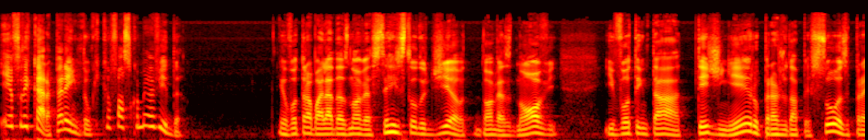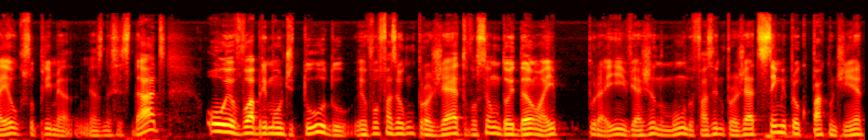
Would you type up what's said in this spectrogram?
E aí eu falei, cara, peraí, então, o que, que eu faço com a minha vida? Eu vou trabalhar das 9 às 6 todo dia, 9 às 9, e vou tentar ter dinheiro para ajudar pessoas, para eu suprir minha, minhas necessidades? Ou eu vou abrir mão de tudo, eu vou fazer algum projeto, vou ser um doidão aí por aí, viajando o mundo, fazendo projetos, sem me preocupar com dinheiro.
